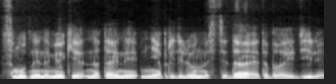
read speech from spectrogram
смутные намеки на тайны неопределенности. Да, это была идиллия.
